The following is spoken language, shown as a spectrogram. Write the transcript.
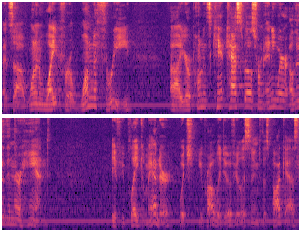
That's uh, one in white for a one to three. Uh, your opponents can't cast spells from anywhere other than their hand if you play commander, which you probably do if you're listening to this podcast,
